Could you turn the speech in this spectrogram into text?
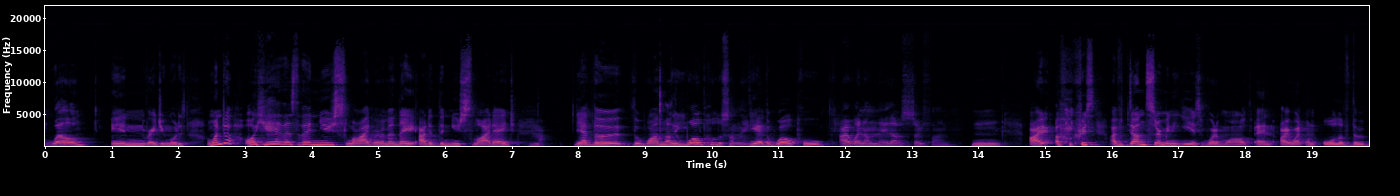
Well, in Raging Waters, I wonder. Oh yeah, there's the new slide. Remember they added the new slide age? No. Yeah, the the one Oh, the, the whirlpool or something. yeah the whirlpool. I went on there. That was so fun. Mm. I, Chris, I've done so many years of Wet and Wild, and I went on all of the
